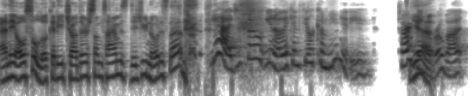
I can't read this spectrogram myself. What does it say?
And they also look at each other sometimes. Did you notice that? Yeah, just so you know, they can feel community. It's hard Yeah. being a robot.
